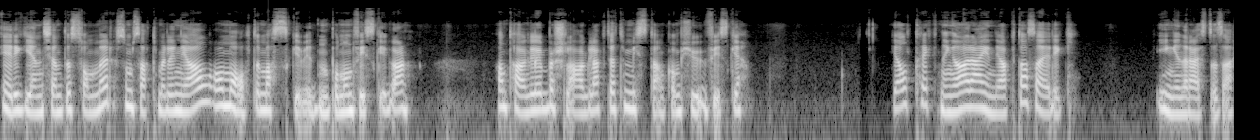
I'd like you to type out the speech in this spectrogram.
Erik gjenkjente Sommer, som satt med linjal og målte maskevidden på noen fiskegarn. Antagelig beslaglagt etter mistanke om tjuvfiske. Gjaldt trekninga av reinjakta, sa Erik. Ingen reiste seg.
